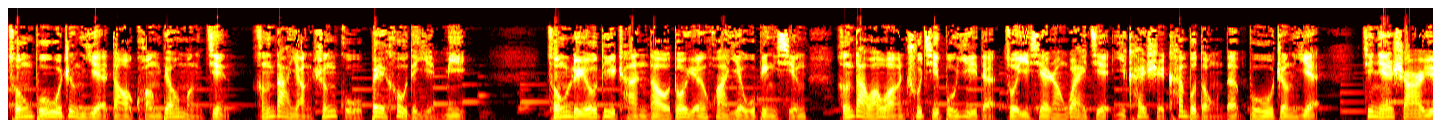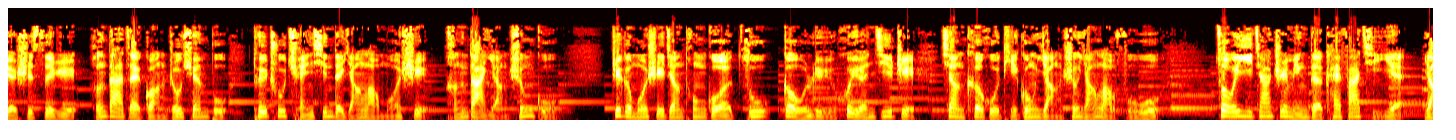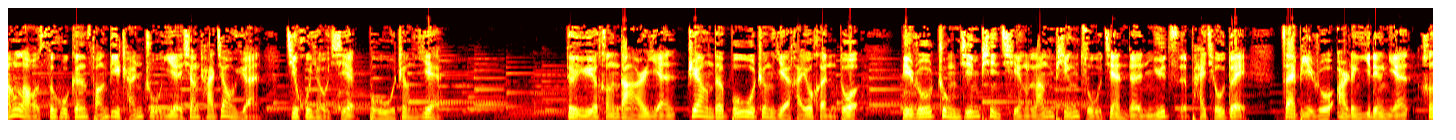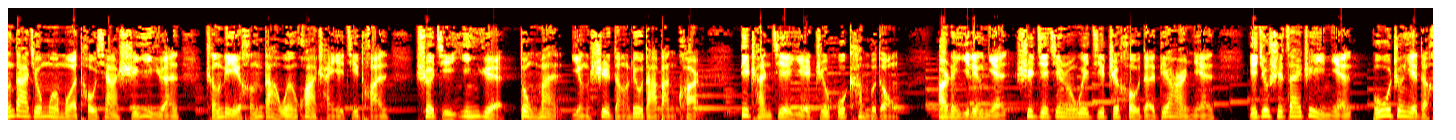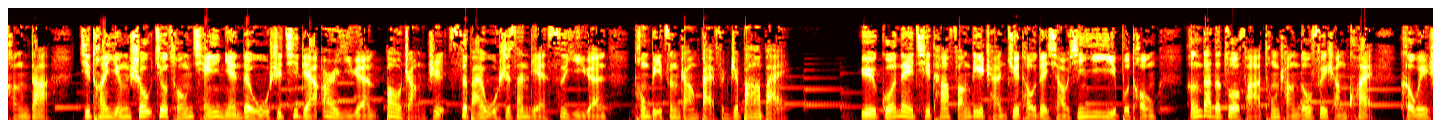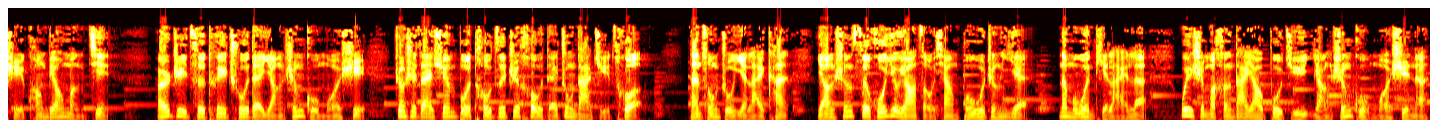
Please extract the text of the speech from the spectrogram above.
从不务正业到狂飙猛进，恒大养生股背后的隐秘。从旅游地产到多元化业务并行，恒大往往出其不意地做一些让外界一开始看不懂的不务正业。今年十二月十四日，恒大在广州宣布推出全新的养老模式——恒大养生股。这个模式将通过租、购、旅会员机制，向客户提供养生养老服务。作为一家知名的开发企业，养老似乎跟房地产主业相差较远，几乎有些不务正业。对于恒大而言，这样的不务正业还有很多，比如重金聘请郎平组建的女子排球队，再比如二零一零年恒大就默默投下十亿元成立恒大文化产业集团，涉及音乐、动漫、影视等六大板块，地产界也直呼看不懂。二零一零年世界金融危机之后的第二年，也就是在这一年，不务正业的恒大集团营收就从前一年的五十七点二亿元暴涨至四百五十三点四亿元，同比增长百分之八百。与国内其他房地产巨头的小心翼翼不同，恒大的做法通常都非常快，可谓是狂飙猛进。而这次推出的养生股模式，正是在宣布投资之后的重大举措。但从主业来看，养生似乎又要走向不务正业。那么问题来了，为什么恒大要布局养生股模式呢？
